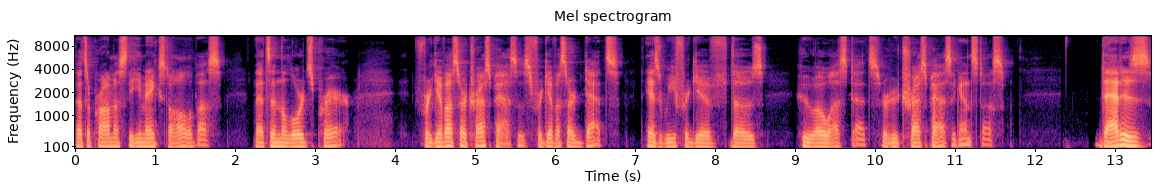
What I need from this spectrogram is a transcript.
That's a promise that he makes to all of us. That's in the Lord's Prayer. Forgive us our trespasses, forgive us our debts, as we forgive those who owe us debts or who trespass against us. That is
